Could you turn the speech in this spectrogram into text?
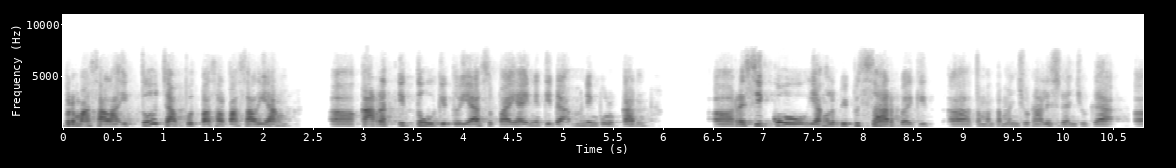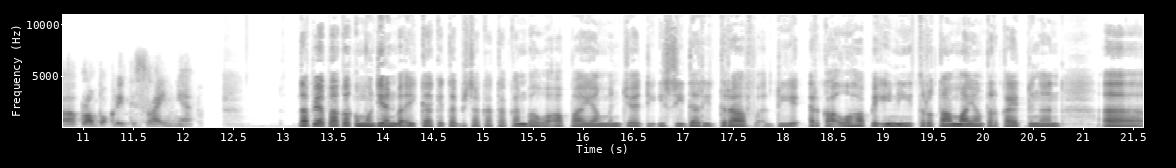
bermasalah itu, cabut pasal-pasal yang karet itu gitu ya, supaya ini tidak menimbulkan uh, resiko yang lebih besar bagi uh, teman-teman jurnalis dan juga uh, kelompok kritis lainnya. Tapi apakah kemudian Mbak Ika kita bisa katakan bahwa apa yang menjadi isi dari draft di RKUHP ini, terutama yang terkait dengan uh,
